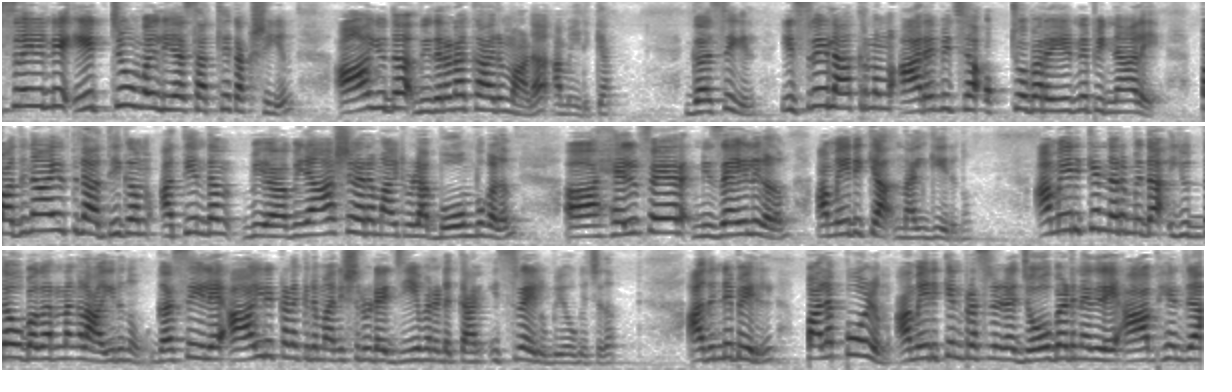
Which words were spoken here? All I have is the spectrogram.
ഇസ്രായേലിന്റെ ഏറ്റവും വലിയ സഖ്യകക്ഷിയും ആയുധ വിതരണക്കാരുമാണ് അമേരിക്ക. ഗസയിൽ ഇസ്രായേൽ ആക്രമണം ആരംഭിച്ച ഒക്ടോബർ ഏഴിന് പിന്നാലെ പതിനായിരത്തിലധികം അത്യന്തം വിനാശകരമായിട്ടുള്ള ബോംബുകളും ഹെൽഫെയർ മിസൈലുകളും അമേരിക്ക നൽകിയിരുന്നു. അമേരിക്കൻ നിർമ്മിത യുദ്ധ ഉപകരണങ്ങളായിരുന്നു ഗസയിലെ ആയിരക്കണക്കിന് മനുഷ്യരുടെ ജീവനെടുക്കാൻ ഇസ്രായേൽ ഉപയോഗിച്ചത്. അതിന്റെ പേരിൽ പലപ്പോഴും അമേരിക്കൻ പ്രസിഡന്റ് ജോ ബൈഡനെതിരെ ആഭ്യന്തര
